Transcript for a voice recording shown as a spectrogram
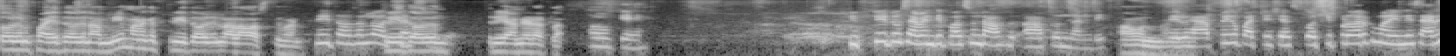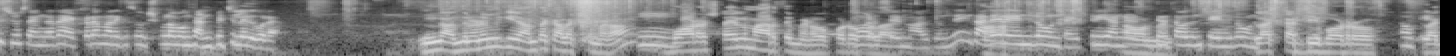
థౌసండ్ ఫైవ్ థౌసండ్ అమ్మి మనకి త్రీ థౌసండ్ అలా వస్తుంది మేడం. త్రీ థౌసండ్లో త్రీ థౌసండ్ త్రీ హండ్రెడ్ అట్లా. Okay. Fifty to seventy percent off ఉందండి మీరు హ్యాపీగా పర్చేస్ చేసుకోవచ్చు. ఇప్పటి వరకు మనం ఇన్ని శారీస్ చూసాం కదా ఎక్కడ మనకి సూక్ష్మలోపం కనిపించలేదు కూడా. ఇంకా అందులోనే మీకు ఇదంతా కలెక్షన్ మేడం. బార్డర్ స్టైల్ మారుతాయి మేడం ఒక్కటి మారుతుంది. ఇంకా అదే రేంజ్లో ఉంటాయి. త్రీ హండ్రెడ్ త్రీ థౌసండ్ చేంజ్లో ఉంటాయి. ఇలా కడ్డీ బార్డర్ ఇలా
